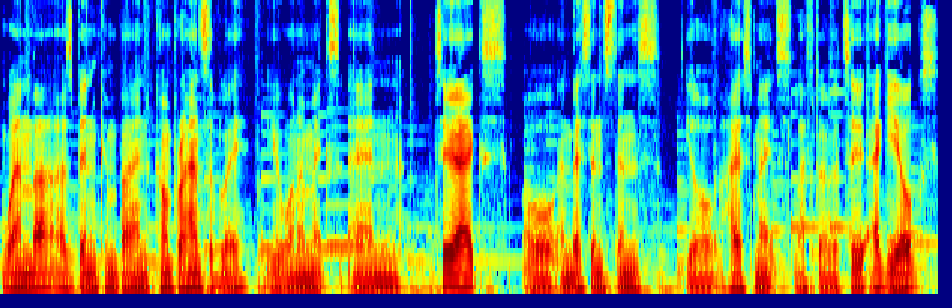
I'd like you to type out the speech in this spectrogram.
When that has been combined comprehensively, you want to mix in two eggs, or in this instance, your housemate's leftover two egg yolks,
